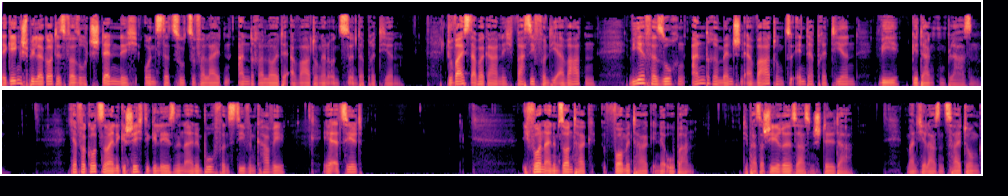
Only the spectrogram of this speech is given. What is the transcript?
Der Gegenspieler Gottes versucht ständig, uns dazu zu verleiten, anderer Leute Erwartungen an uns zu interpretieren. Du weißt aber gar nicht, was sie von dir erwarten. Wir versuchen, andere Menschen Erwartungen zu interpretieren wie Gedankenblasen. Ich habe vor kurzem eine Geschichte gelesen in einem Buch von Stephen Covey. Er erzählt, ich fuhr an einem Sonntagvormittag in der U-Bahn. Die Passagiere saßen still da. Manche lasen Zeitung,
